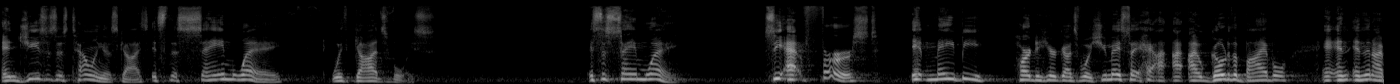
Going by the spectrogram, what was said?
And Jesus is telling us, guys, it's the same way with God's voice. It's the same way. See, at first, it may be hard to hear God's voice. You may say, hey, I, I go to the Bible and, and then I,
